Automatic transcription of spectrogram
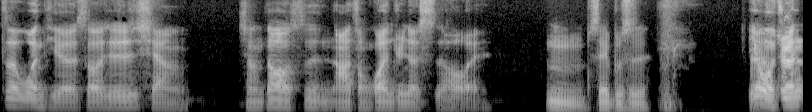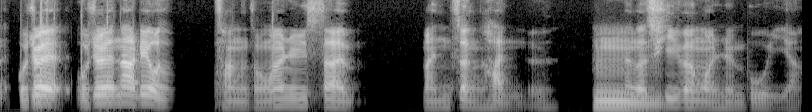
这个问题的时候，其实想想到是拿总冠军的时候，哎，嗯，谁不是？因为我觉得，我觉得，我觉得那六场总冠军赛蛮震撼的，嗯，那个气氛完全不一样。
